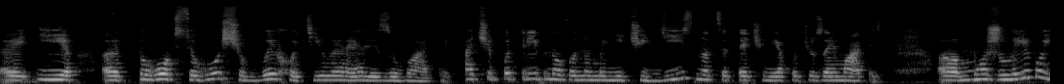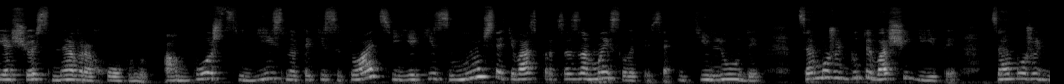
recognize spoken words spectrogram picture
е, і е, того всього, що ви хотіли реалізувати. А чи потрібно воно мені, чи дійсно це те, чим я хочу займатися? Е, Можливо, я щось не враховую, або ж це дійсно такі ситуації, які змусять вас про це замислитися. І ті люди, це можуть бути ваші діти, це можуть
